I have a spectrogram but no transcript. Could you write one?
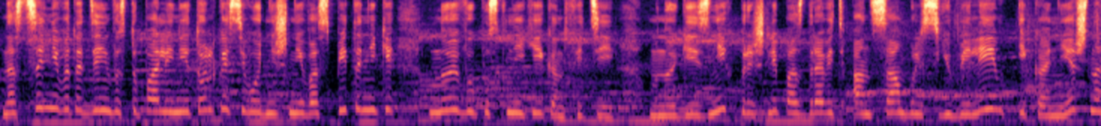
На сцене в этот день выступали не только сегодняшние воспитанники, но и выпускники конфетти. Многие из них пришли поздравить ансамбль с юбилеем и, конечно,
